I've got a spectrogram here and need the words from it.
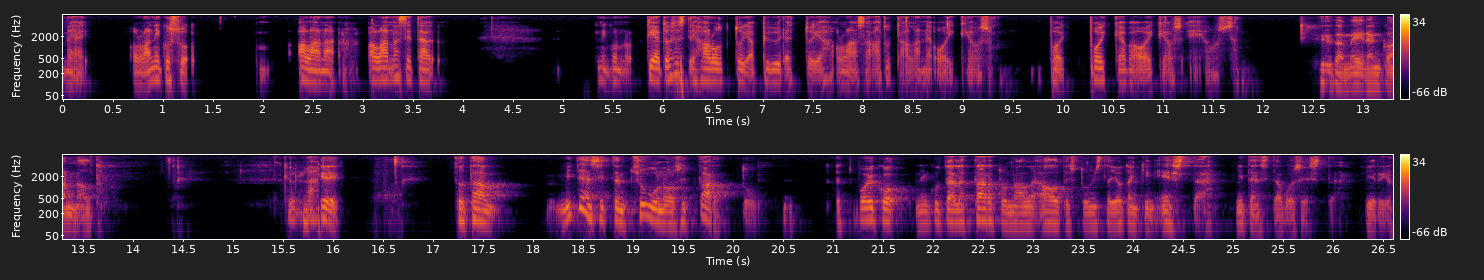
me ollaan niin kuin su- alana, alana sitä niin kuin tietoisesti haluttu ja pyydetty ja ollaan saatu tällainen oikeus, poikkeava oikeus EU:ssa. Hyvä meidän kannalta. Kyllä. Okei. Tota, miten sitten zoonoosi tarttuu? Et voiko niin kuin tälle tartunnalle altistumista jotenkin estää? Miten sitä voisi estää, Pirjo?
